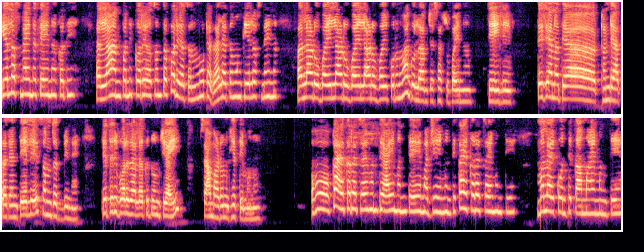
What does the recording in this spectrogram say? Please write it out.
केलंच नाही ना त्यानं कधी? लहानपणी करे असेल तर करे असेल मोठं झाल्या तर मग केलंच नाही ना. लाडूबाई लाडूबाई लाडूबाई करून मागवलं आमच्या सासूबाईनं. त्याले. त्याच्यानं त्या थंड्या हाताच्या त्याले समजत बी नाही. ते तरी बरं झालं की तुमची आई सांभाळून घेते म्हणून. हो काय करायचं आहे म्हणते आई म्हणते माझी आई म्हणते काय करायचं आहे म्हणते? मला कोणते काम आहे म्हणते?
